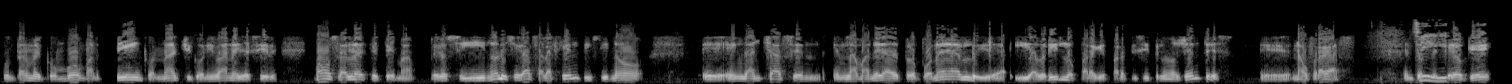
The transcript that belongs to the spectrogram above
juntarme con vos, Martín, con Nacho y con Ivana y decir, vamos a hablar de este tema, pero si no le llegás a la gente y si no eh, enganchás en, en, la manera de proponerlo y de, abrirlo para que participen los oyentes, eh, naufragás. Entonces creo que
